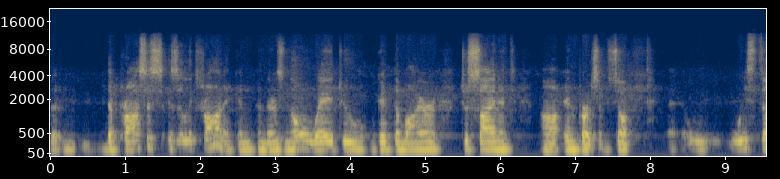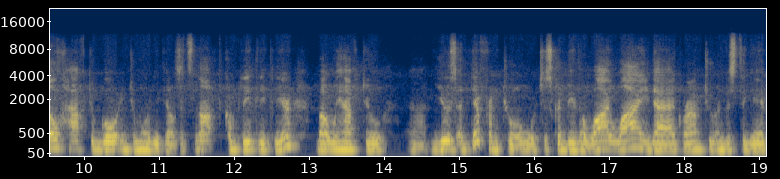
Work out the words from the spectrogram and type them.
the the process is electronic and, and there's no way to get the buyer to sign it uh, in person. So we still have to go into more details. It's not completely clear, but we have to uh, use a different tool, which is could be the why diagram to investigate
